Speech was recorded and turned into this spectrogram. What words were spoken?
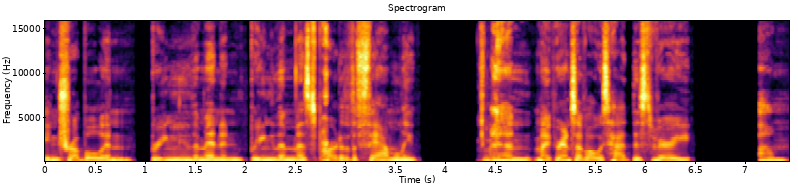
in trouble and bringing them in and bringing them as part of the family. Mhm. And my parents have always had this very um,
